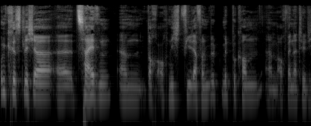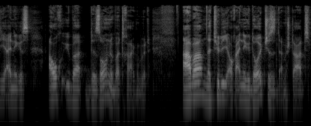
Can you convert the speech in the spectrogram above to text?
unchristlicher äh, Zeiten ähm, doch auch nicht viel davon mitbekommen, ähm, auch wenn natürlich einiges auch über The Zone übertragen wird. Aber natürlich auch einige Deutsche sind am Start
